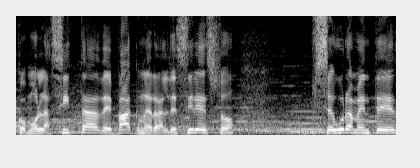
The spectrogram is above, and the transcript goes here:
como la cita de Wagner al decir esto, seguramente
